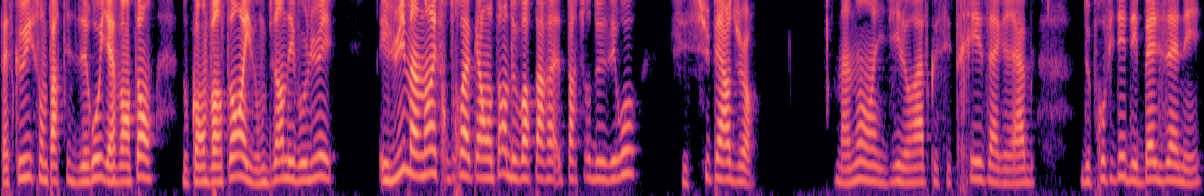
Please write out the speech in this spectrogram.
Parce qu'eux, ils sont partis de zéro il y a 20 ans. Donc en 20 ans, ils ont bien évolué. Et lui, maintenant, il se retrouve à 40 ans, devoir partir de zéro, c'est super dur. Maintenant, il dit, le rave, que c'est très agréable de profiter des belles années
